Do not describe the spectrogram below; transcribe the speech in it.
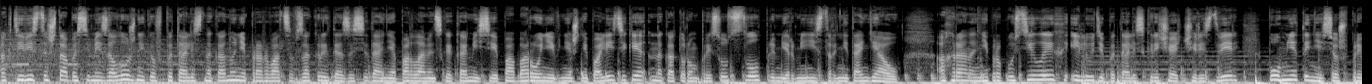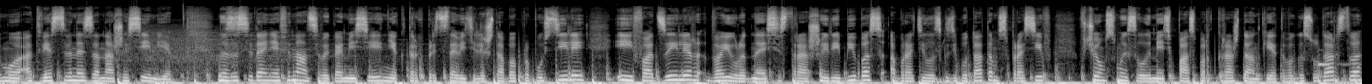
Активисты штаба семей заложников пытались накануне прорваться в закрытое заседание парламентской комиссии по обороне и внешней политике, на котором присутствовал премьер-министр Нетаньяу. Охрана не пропустила их, и люди пытались кричать через дверь «Помни, ты несешь прямую ответственность за наши семьи». На заседание финансовой комиссии некоторых представителей штаба пропустили, и Ифат Зейлер, двоюродная сестра Шири Бибас, обратилась к депутатам, спросив, в чем смысл иметь паспорт гражданки этого государства,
